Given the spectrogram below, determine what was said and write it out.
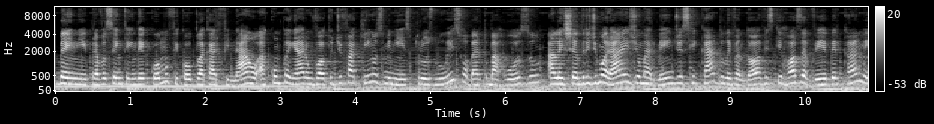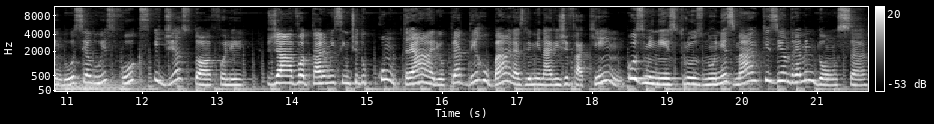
Bem, e para você entender como ficou o placar final, acompanharam o voto de faquinha os ministros Luiz Roberto Barroso, Alexandre de Moraes, Gilmar Mendes, Ricardo Lewandowski, Rosa Weber, Carmen Lúcia, Luiz Fux e Dias Toffoli. Já votaram em sentido contrário para derrubar as liminares de Faquin os ministros Nunes Marques e André Mendonça.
